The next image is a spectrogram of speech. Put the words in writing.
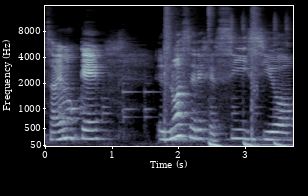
Sabemos que el no hacer ejercicio,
